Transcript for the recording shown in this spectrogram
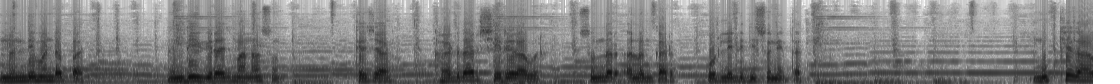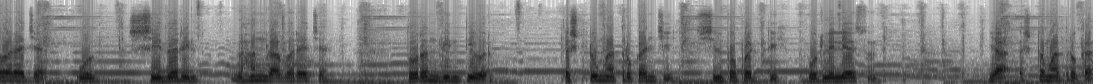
नंदी मंडपात नंदी विराजमान असून त्याच्या घाटदार शरीरावर सुंदर अलंकार कोरलेले दिसून येतात. मुख्य गाभाऱ्याच्या व शेजारील लहान गाभाऱ्याच्या तोरण भिंतीवर अष्टमातृकांची शिल्पपट्टी कोरलेली असून या अष्टमातृका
